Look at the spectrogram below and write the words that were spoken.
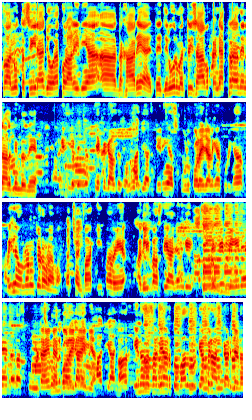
ਤੁਹਾਨੂੰ ਤਸਵੀਰਾਂ ਜੋ ਹੈ ਕੁਰਾਲੀ ਦੀਆਂ ਦਿਖਾ ਰਿਹਾ ਹੈ ਤੇ ਜ਼ਰੂਰ ਮੰਤਰੀ ਸਾਹਿਬ ਕੰਡਕਟਰਾਂ ਦੇ ਨਾਲ ਵੀ ਮਿਲ ਰਹੇ ਆ। ਇੱਕ ਗੱਲ ਤੇ ਸੁਣ ਲਓ। ਜਿਹੜੀਆਂ ਸਕੂਲ ਕਾਲਜ ਵਾਲੀਆਂ ਕੁੜੀਆਂ ਪਹਿਲਾਂ ਉਹਨਾਂ ਨੂੰ ਚੜਾਉਣਾ ਵਾ। ਅੱਛਾ ਜੀ। ਬਾਕੀ ਭਾਵੇਂ ਅਗਲੀ ਬੱਸ ਤੇ ਆ ਜਾਣਗੇ ਕਿਉਂਕਿ ਮੇਨ ਹੈ ਇਹਨਾਂ ਦਾ ਸਕੂਲ ਟਾਈਮ ਹੈ ਕਾਲਜ ਟਾਈਮ। ਹਾਂ, ਇਹਨਾਂ ਦਾ 8:30 ਤੋਂ ਬਾਅਦ ਮੁੜ ਕੇ ਆਪੇ ਰਸ਼ ਘਟ ਜਾਣਾ।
